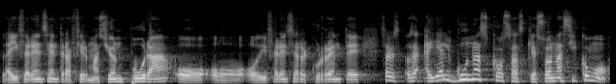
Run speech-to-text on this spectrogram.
la diferencia entre afirmación pura o, diferencia recurrente, ¿sabes? O sea, hay algunas cosas que son así como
